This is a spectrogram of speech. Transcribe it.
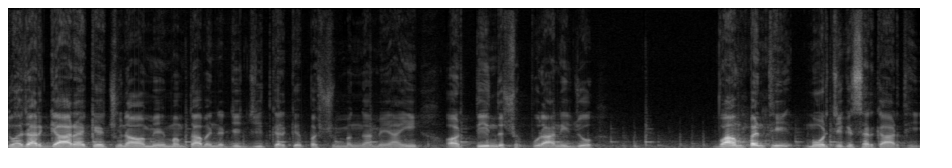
2011 के चुनाव में ममता बनर्जी जीत करके पश्चिम बंगाल में आई और तीन दशक पुरानी जो वामपंथी मोर्चे की सरकार थी,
